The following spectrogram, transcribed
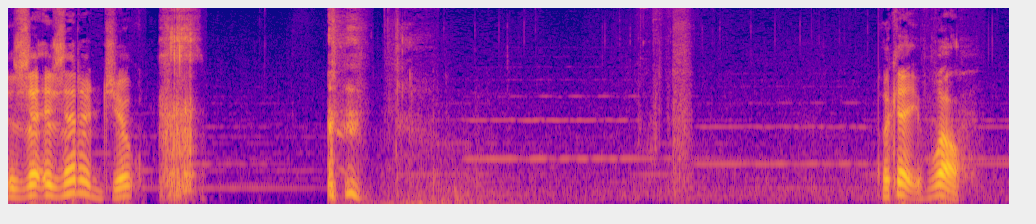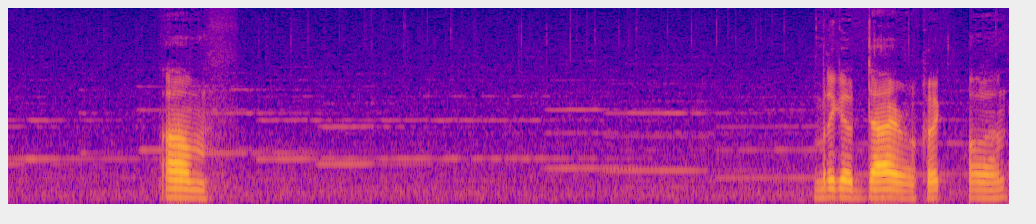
Is that is that a joke? okay, well. Um I'm gonna go die real quick. Hold on.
